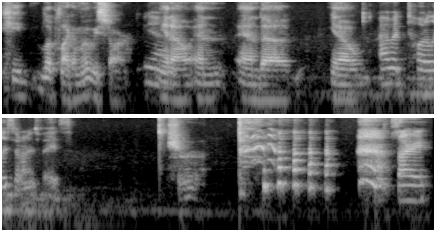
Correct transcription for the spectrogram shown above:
he looked like a movie star, yeah. you know, and and uh, you know, I would totally sit on his face. sure. Sorry.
